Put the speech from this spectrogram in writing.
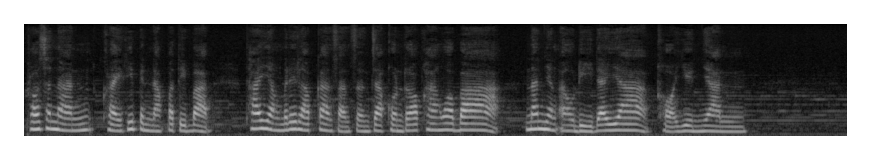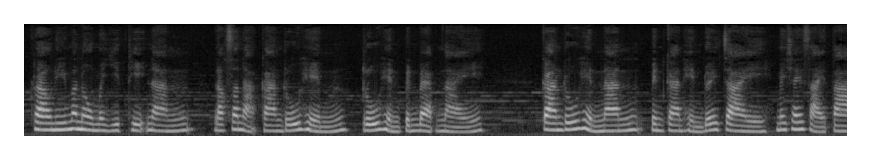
เพราะฉะนั้นใครที่เป็นนักปฏิบัติ ถ้ายังไม่ได้รับการสรรเสริญจากคนรอบข้างว่าบ้า นั่นยังเอาดีได้ยาก ขอยืนยัน คราวนี้มโนมยิทธินั้น ลักษณะการรู้เห็น รู้เห็นเป็นแบบไหน การรู้เห็นนั้นเป็นการเห็นด้วยใจ ไม่ใช่สายตา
